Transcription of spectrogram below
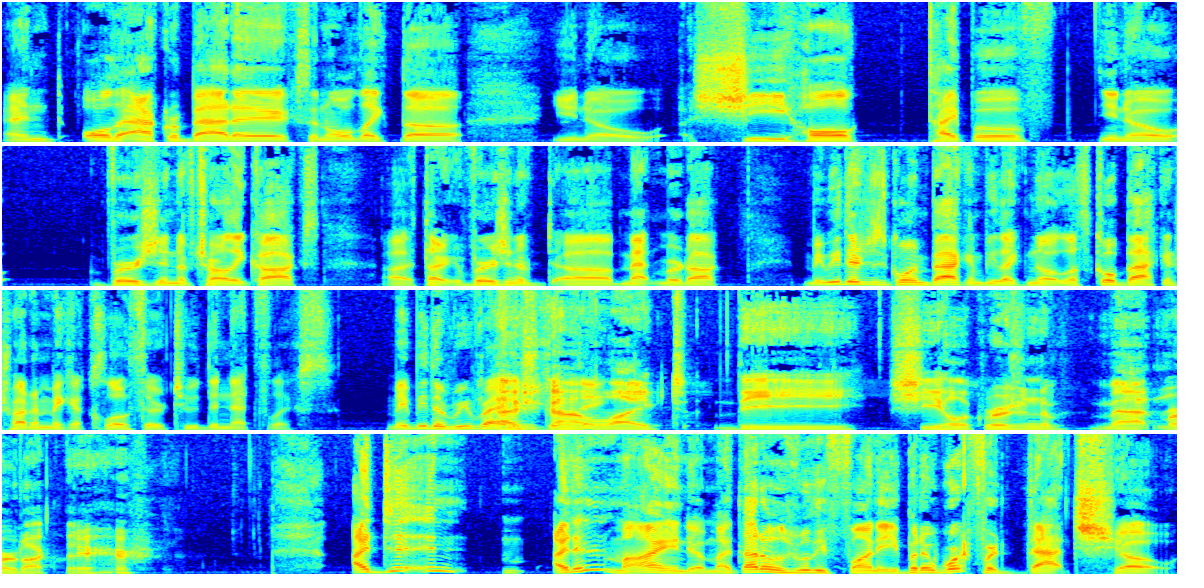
and all the acrobatics and all like the, you know, She-Hulk type of you know version of Charlie Cox, uh, sorry, version of uh, Matt Murdock. Maybe they're just going back and be like, no, let's go back and try to make it closer to the Netflix. Maybe the rewrite a actually kind of liked the She-Hulk version of Matt Murdock there. I didn't I didn't mind him. I thought it was really funny, but it worked for that show.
